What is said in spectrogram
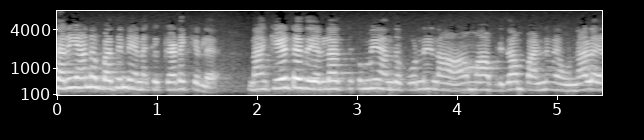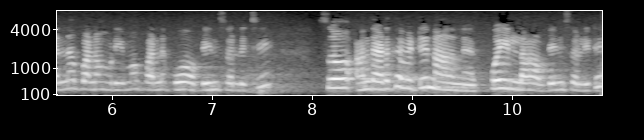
சரியான பதில் எனக்கு கிடைக்கல. நான் கேட்டது எல்லாத்துக்குமே அந்த பொண்ணு நான் ஆமா அப்படிதான் பண்ணுவேன். உன்னால் என்ன பண்ண முடியுமோ பண்ணுப்போ அப்படின்னு சொல்லிச்சு. ஸோ அந்த இடத்த விட்டு நான் போயிடலாம் அப்படின்னு சொல்லிட்டு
